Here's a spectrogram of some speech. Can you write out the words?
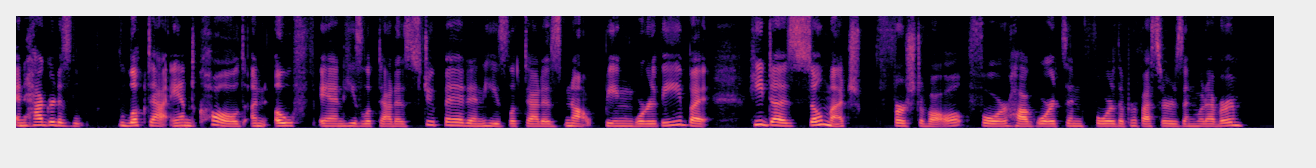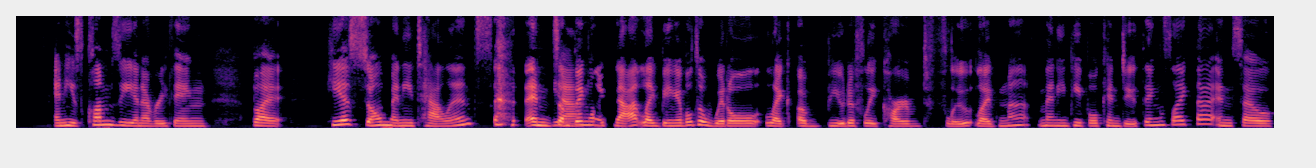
And Hagrid is looked at and called an oaf and he's looked at as stupid and he's looked at as not being worthy, but he does so much first of all for Hogwarts and for the professors and whatever. And he's clumsy and everything, but he has so many talents and Yeah. something like that like being able to whittle like a beautifully carved flute like not many people can do things like that and so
